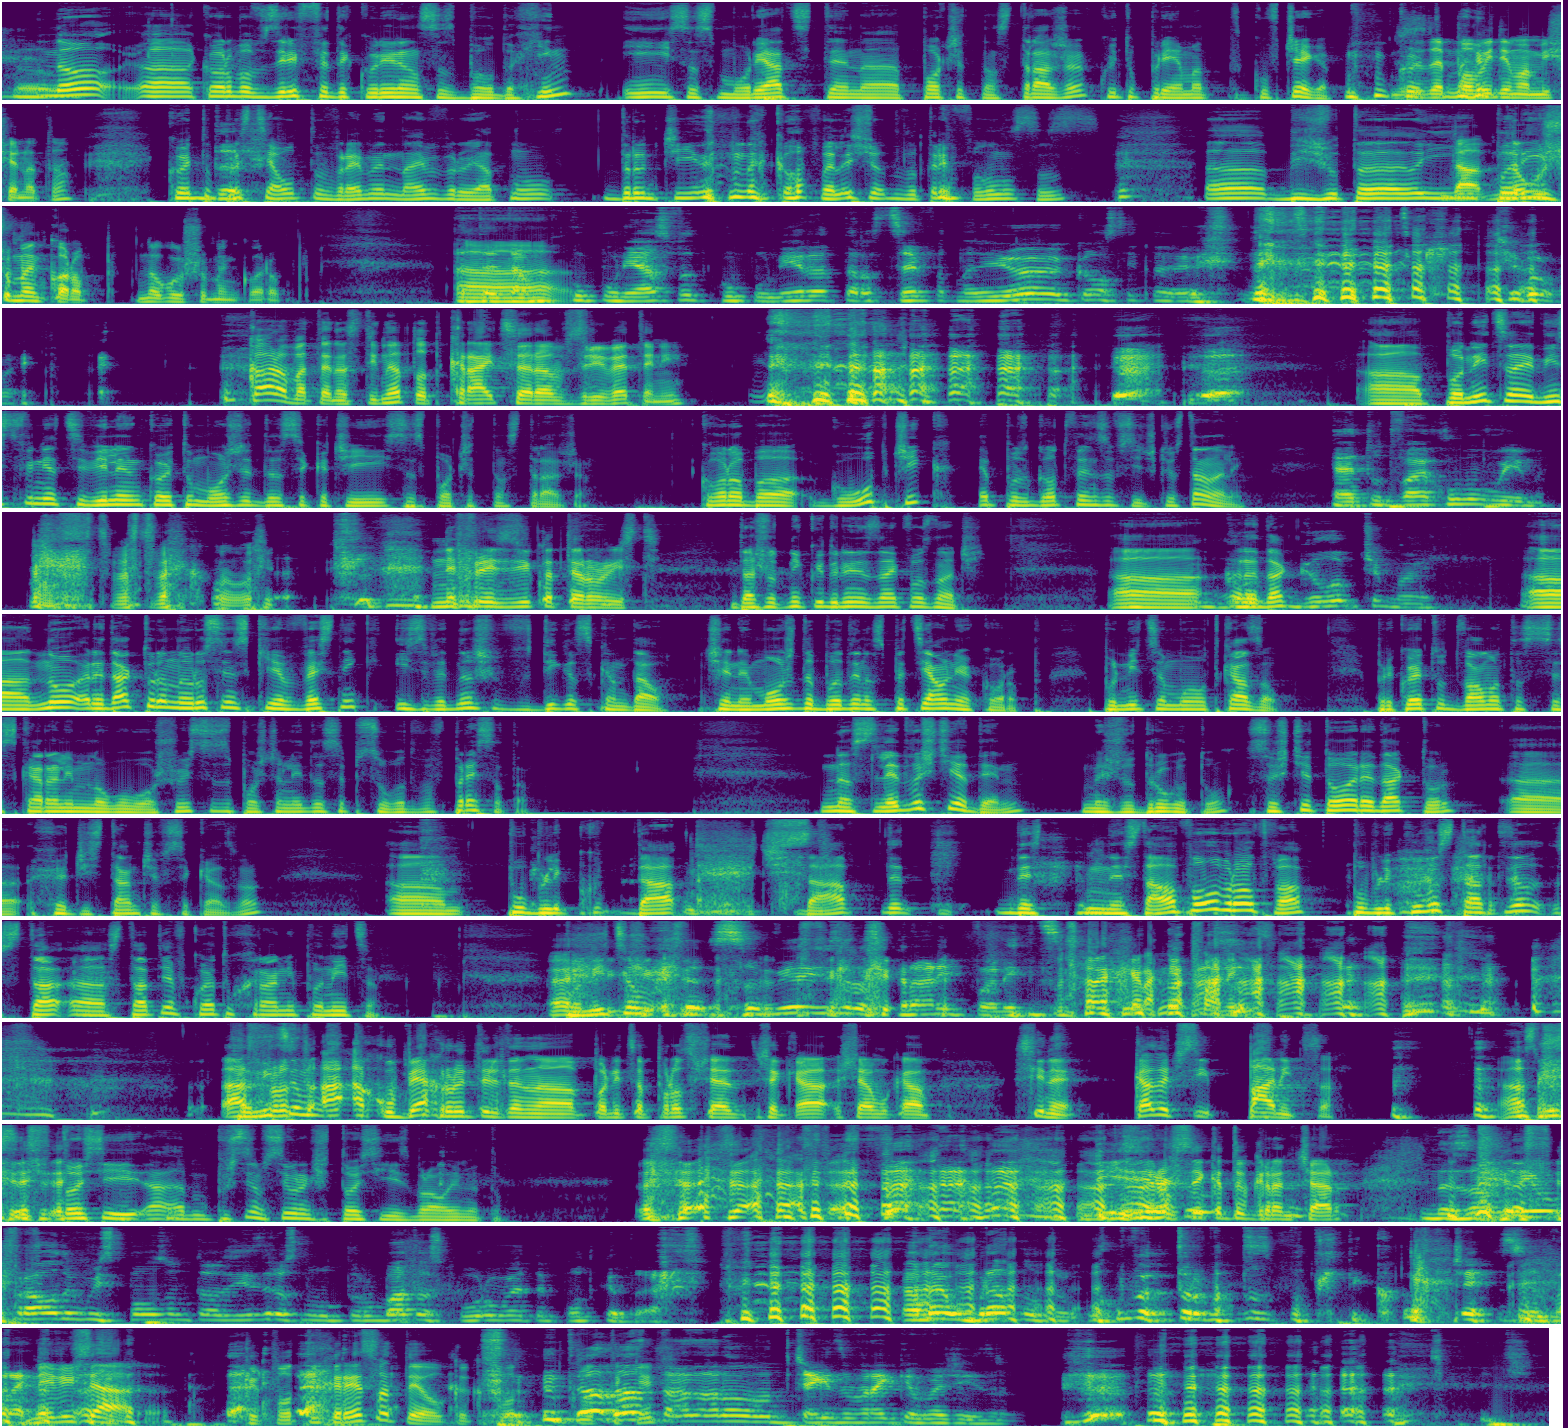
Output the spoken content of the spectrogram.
Но а, кораба Взрив е декориран с балдахин и с моряците на почетна стража, които приемат ковчега. За да е по-видима мишената. Който Да. през цялото време най-вероятно дрънчи на кофеле, защото вътре е пълно с а, бижута и Да, пари. много шумен кораб. Много шумен кораб. А те там купонясват, купонират, разцепват, нали, е, костите. Човек. Корабът е настигнат от крайцера взривете ни. а, Паница е единственият цивилен, който може да се качи с почетна стража. Кораба Голубчик е подготвен за всички останали. Ето, това е хубаво име. това, това е хубаво. Не предизвиква терористи. Да, защото никой дори не знае какво значи. А, Гъл, редак... Гълъбче май. А, но редактора на русенския вестник изведнъж вдига скандал, че не може да бъде на специалния кораб. Паница му е отказал, при което двамата са се скарали много лошо и са започнали да се псуват в пресата. На следващия ден, между другото, същия този редактор, а, Хаджистанчев се казва, а, публику... Да, да, не, не, става по-добро това. Публикува статия, ста, а, статия, в която храни паница. Паница... Самия израз храни парица. Да, храни паница. Аз Паница просто, а, ако бях родителите на паница, просто ще, ще, кажа- ще му казвам, сине, казвай, че си паница. Аз мисля, че той си... А, почти съм сигурен, че той си е избрал името. Дигизираш се като гранчар. Не знам дали имам право да го използвам този израз, но от турбата с коровете путката. А не, обратното. От турбата с путките курче се време. Не виж сега, какво ти харесва, Тео? Какво? Да, да, кефи? да, да, да, чакай за къв беше израз.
